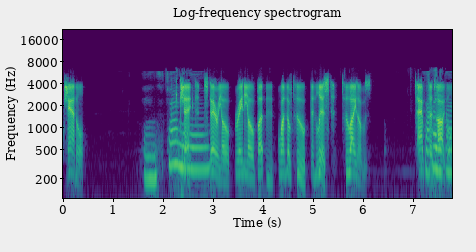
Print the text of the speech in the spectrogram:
channel. And sa Checked. channel, Stereo. Radio button. 1 of 2. And list. 2 items. Tap akin, toggle.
